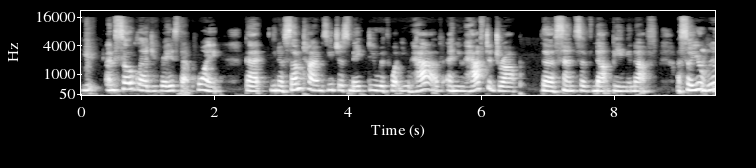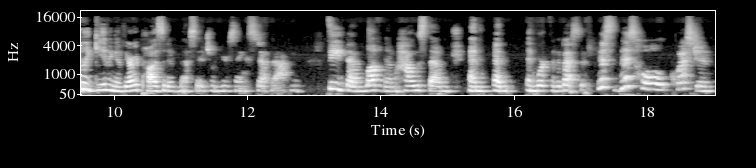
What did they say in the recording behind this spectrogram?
you. I'm so glad you raised that point. That you know, sometimes you just make do with what you have, and you have to drop the sense of not being enough. So you're really mm-hmm. giving a very positive message when you're saying step back and feed them, love them, house them, and and and work for the best. But this this whole question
